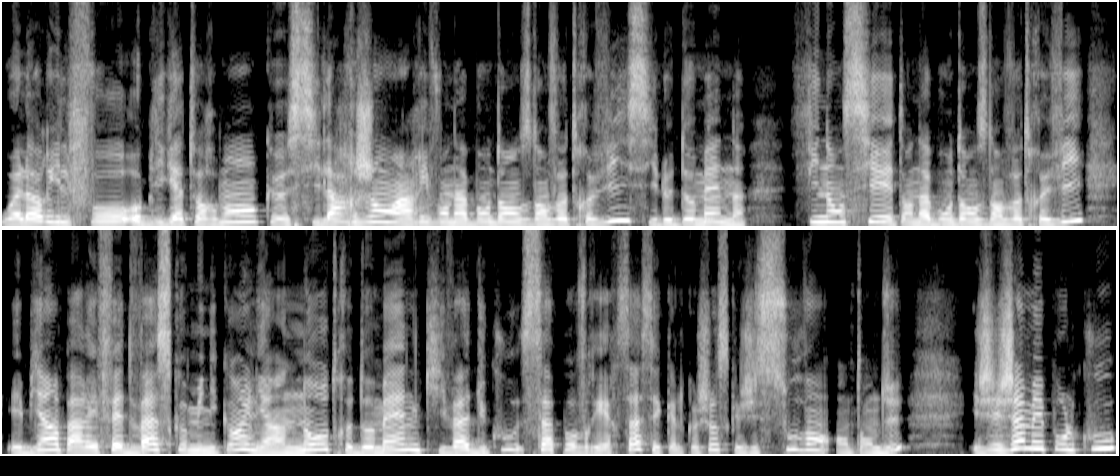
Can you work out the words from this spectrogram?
ou alors il faut obligatoirement que si l'argent arrive en abondance dans votre vie, si le domaine financier est en abondance dans votre vie, eh bien, par effet de vase communicant, il y a un autre domaine qui va du coup s'appauvrir. Ça, c'est quelque chose que j'ai souvent entendu j'ai jamais pour le coup,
